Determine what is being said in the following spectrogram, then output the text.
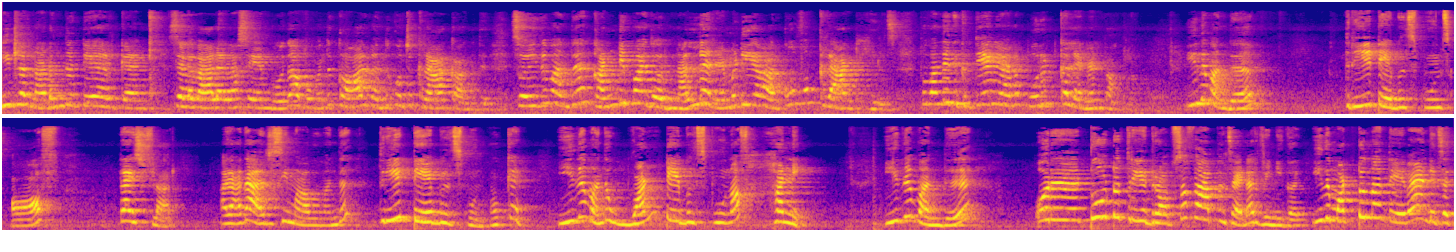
வீட்டில் நடந்துகிட்டே இருக்கேன். சில வேலையெல்லாம் செய்யும்போது அப்போ வந்து கால் வந்து கொஞ்சம் கிராக் ஆகுது. ஸோ இது வந்து கண்டிப்பாக இது ஒரு நல்ல ரெமெடியாக இருக்கும் ஃபார் கிராக் ஹீல்ஸ் இப்போ வந்து இதுக்கு தேவையான பொருட்கள் என்னன்னு பார்க்கலாம். இது வந்து three tablespoons of rice flour அதாவது அரிசி மாவு வந்து த்ரீ டேபிள் ஸ்பூன் ஓகே இது வந்து ஒன் டேபிள் ஸ்பூன் ஆஃப் ஹனி இது வந்து ஒரு two to three drops of apple cider vinegar இது மட்டும் தான் தேவை and it's a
